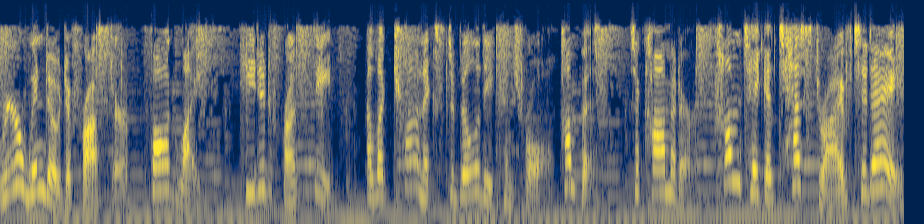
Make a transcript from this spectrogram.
rear window defroster, fog lights, heated front seats, electronic stability control, compass, tachometer. Come take a test drive today.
